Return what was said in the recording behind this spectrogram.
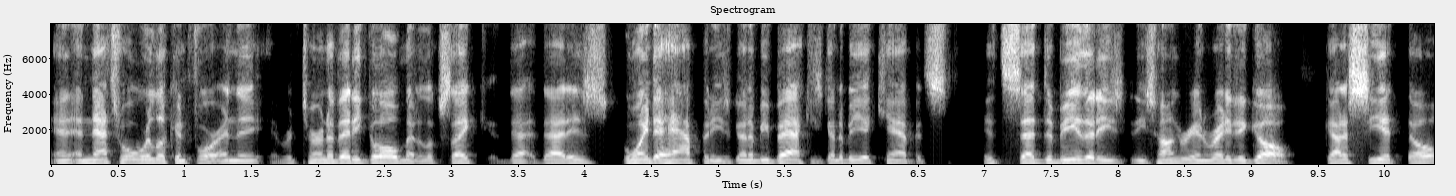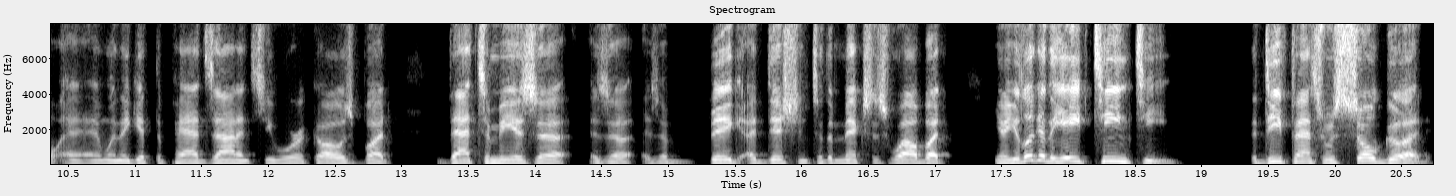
and, and that's what we're looking for. And the return of Eddie Goldman, it looks like that that is going to happen. He's going to be back. He's going to be at camp. It's it's said to be that he's he's hungry and ready to go. Got to see it though, and, when they get the pads on and see where it goes. But that to me is a is a is a big addition to the mix as well. But you know, you look at the 18 team, the defense was so good.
